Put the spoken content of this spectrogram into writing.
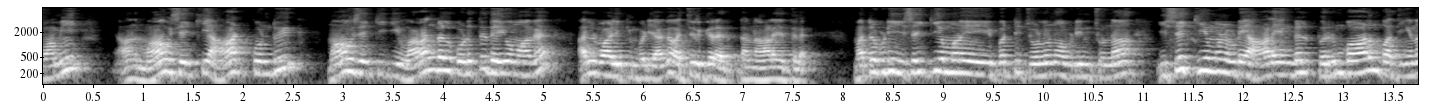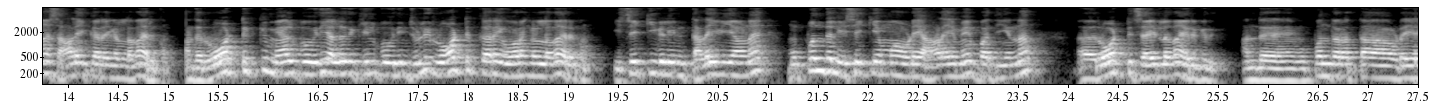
சுவாமி. அந்த மாவு செக்கி ஆட்கொண்டு மாவு செக்கிக்கு வரங்கள் கொடுத்து தெய்வமாக அருள்வாளிக்கும்படியாக வச்சிருக்கிறார் தன் ஆலயத்தில். மற்றபடி இசைக்கியம்மனை பற்றி சொல்லணும் அப்படின்னு சொன்னால் இசைக்கியம்மனுடைய ஆலயங்கள் பெரும்பாலும் பார்த்தீங்கன்னா சாலைக்கரைகளில் தான் இருக்கும். அந்த ரோட்டுக்கு மேல் பகுதி அல்லது கீழ்ப்பகுதின்னு சொல்லி ரோட்டுக்கரை ஓரங்களில் தான் இருக்கும். இசைக்கிகளின் தலைவியான முப்பந்தல் இசைக்கியம்மாவுடைய ஆலயமே பார்த்தீங்கன்னா ரோட்டு சைடில் தான் இருக்குது. அந்த முப்பந்தரத்தாவுடைய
